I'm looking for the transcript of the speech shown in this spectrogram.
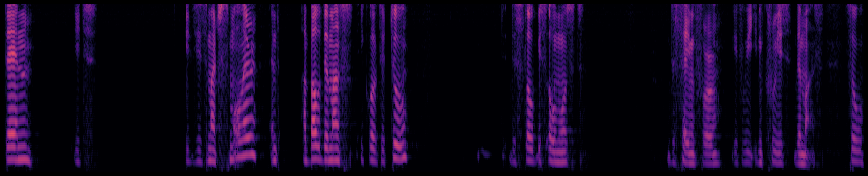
then it it is much smaller, and about the mass equal to two, the slope is almost the same for if we increase the mass. So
